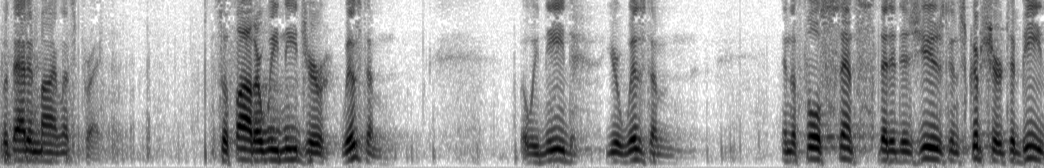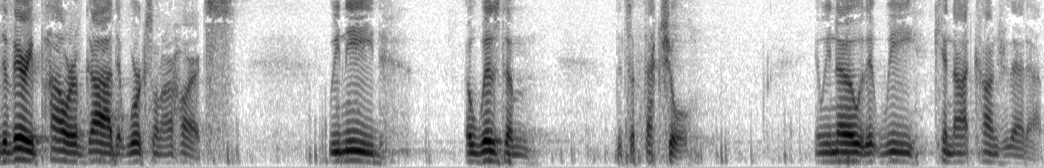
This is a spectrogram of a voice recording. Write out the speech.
With that in mind, let's pray. So, Father, we need your wisdom, but we need your wisdom in the full sense that it is used in Scripture to be the very power of God that works on our hearts. We need a wisdom that's effectual, and we know that we cannot conjure that up.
